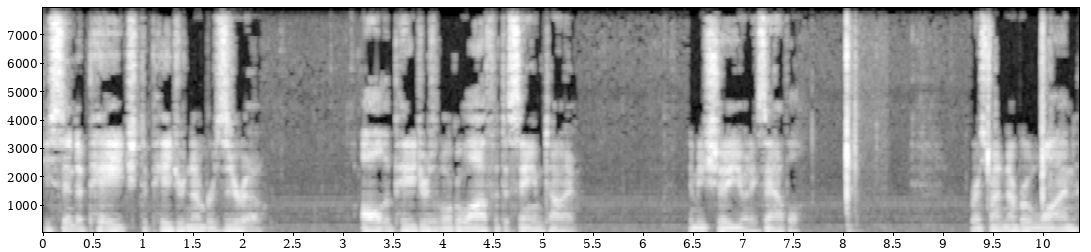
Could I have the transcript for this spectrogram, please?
If you send a page to pager number zero, all the pagers will go off at the same time. Let me show you an example. Restaurant number one,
